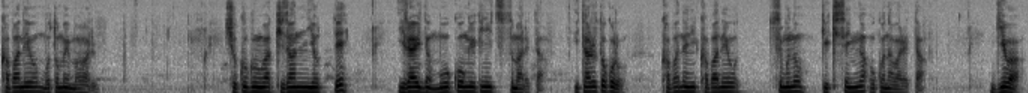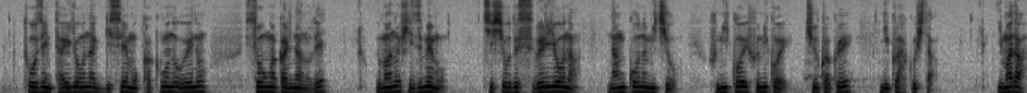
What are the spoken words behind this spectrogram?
カバネを求め回る。食軍は刻んによって依頼の猛攻撃に包まれた。至る所カバネにカバネを積むの激戦が行われた。義は当然大量な犠牲も覚悟の上の総がかりなので馬の蹄も地上で滑るような難攻の道を踏み越え踏み越え中核へ肉薄した。今だ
